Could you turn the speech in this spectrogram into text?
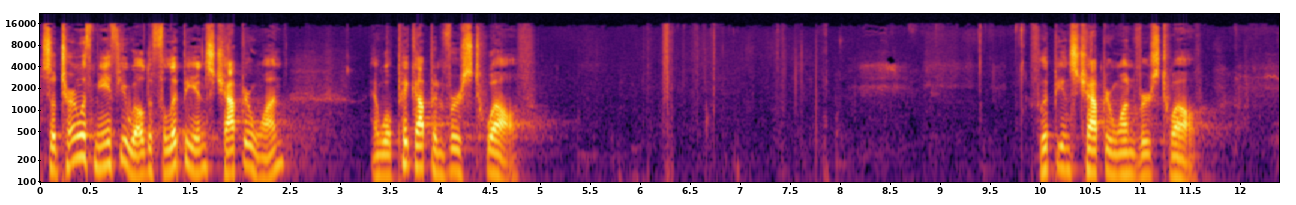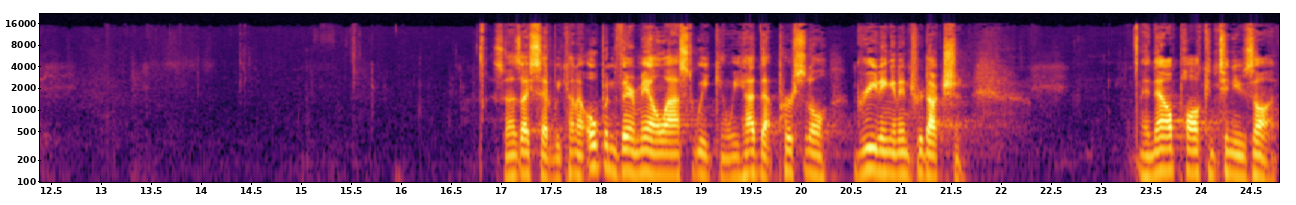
So turn with me, if you will, to Philippians chapter 1, and we'll pick up in verse 12. Philippians chapter 1, verse 12. So, as I said, we kind of opened their mail last week and we had that personal greeting and introduction. And now Paul continues on.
